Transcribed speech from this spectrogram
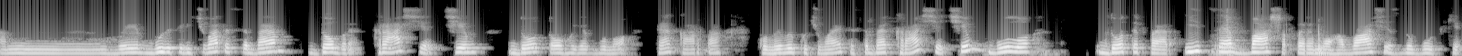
ем, ви будете відчувати себе добре, краще, чим до того, як було. Це карта, коли ви почуваєте себе краще, чим було дотепер. І це ваша перемога, ваші здобутки.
